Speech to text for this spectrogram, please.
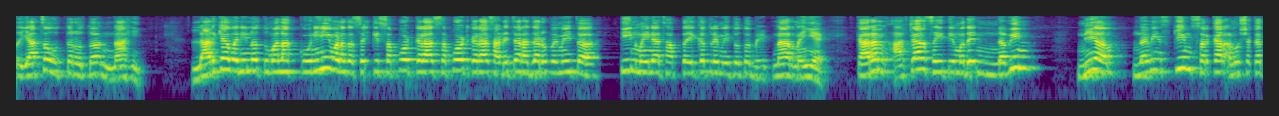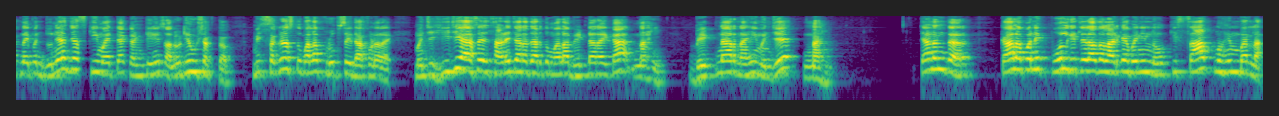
तर याचं उत्तर होतं नाही. लाडक्या बहिणीनं तुम्हाला कोणीही म्हणत असेल की सपोर्ट करा सपोर्ट करा साडेचार हजार रुपये मिळतं तीन महिन्याचा हप्ता एकत्र मिळतो तो भेटणार नाहीये. कारण आचारसंहितेमध्ये नवीन नियम नवीन स्कीम सरकार आणू शकत नाही पण जुन्या ज्या स्कीम आहेत त्या कंटिन्यू चालू ठेवू शकतं. मी सगळंच तुम्हाला प्रूफ सही दाखवणार आहे. म्हणजे ही जी असेल साडेचार हजार तुम्हाला भेटणार आहे का? नाही. भेटणार नाही म्हणजे नाही. त्यानंतर काल आपण एक पोल घेतलेला होता लाडक्या बहिणींनो की सात नोव्हेंबरला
